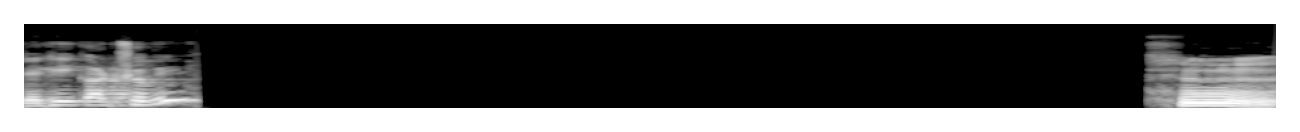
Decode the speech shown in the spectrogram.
দেখি কার ছবি। হুম।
